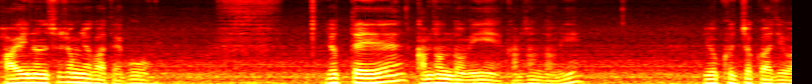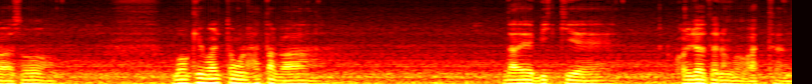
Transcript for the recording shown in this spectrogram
바위는 수정료가 되고 요때에 감성돔이 감성돔이 요 근처까지 와서 먹이 활동을 하다가 나의 미끼에 걸려드는 것 같은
